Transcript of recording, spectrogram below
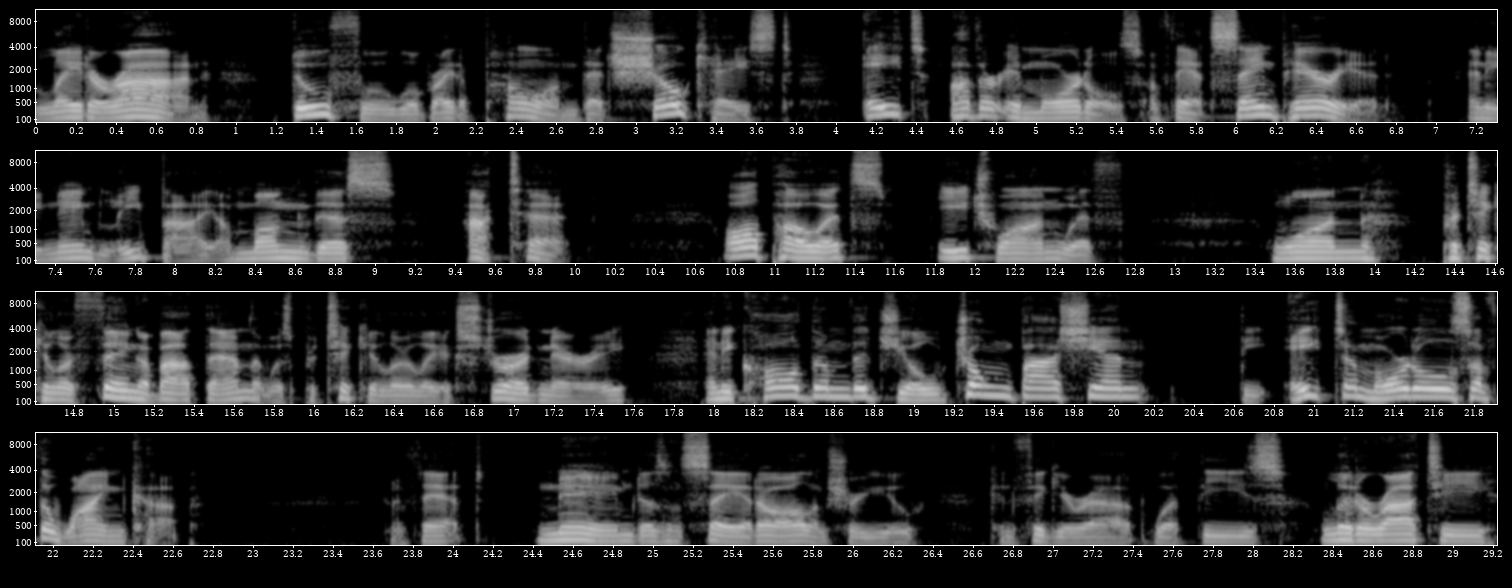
later on, Du Fu will write a poem that showcased eight other immortals of that same period, and he named Li Bai among this octet. All poets, each one with one particular thing about them that was particularly extraordinary, and he called them the Jiu Zhong Ba Xian, the eight immortals of the wine cup. And if that name doesn't say it all, I'm sure you can figure out what these literati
